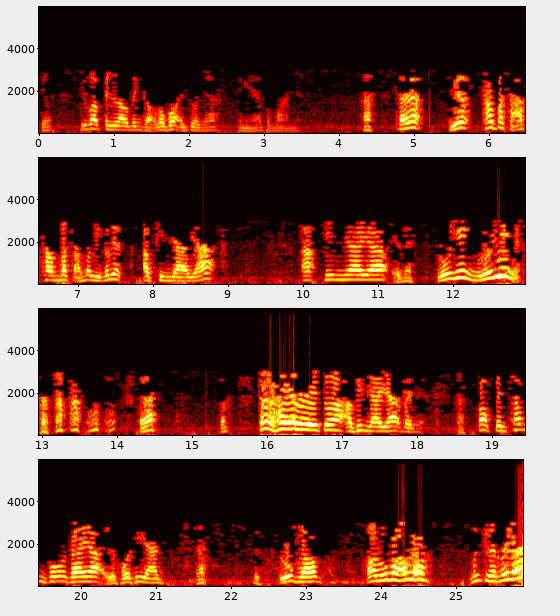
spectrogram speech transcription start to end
เดี๋ยวที่ว่าเป็นเราเป็นเขาก็เพราะไอ้ตัวเนี้ย อย่างเงี้ย ประมาณเนี้ยฮะแต่ละเยอะถ้าภาษาธรรมภาษาบาลีเขาเรียกอภิญญายะอภิญญายะ เห็นไหม รู้ยิ่ง รู้ยิ่งฮะถ้าให้เลยตัวอภิญญายะไปเนี่ยก็เป็นสัมโพธายะ หรือโพธิญาณนรู้พร้อมพอรู้พร้อมแล้วมันเกิดไม่ได้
